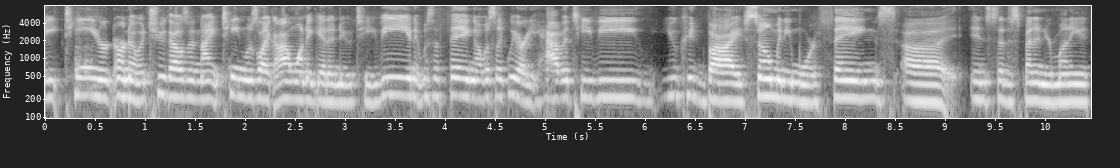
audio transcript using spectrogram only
2018 or, or no, in 2019 was like, I want to get a new TV. And it was a thing. I was like, we already have a TV. You could buy so many more things uh, instead of spending your money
